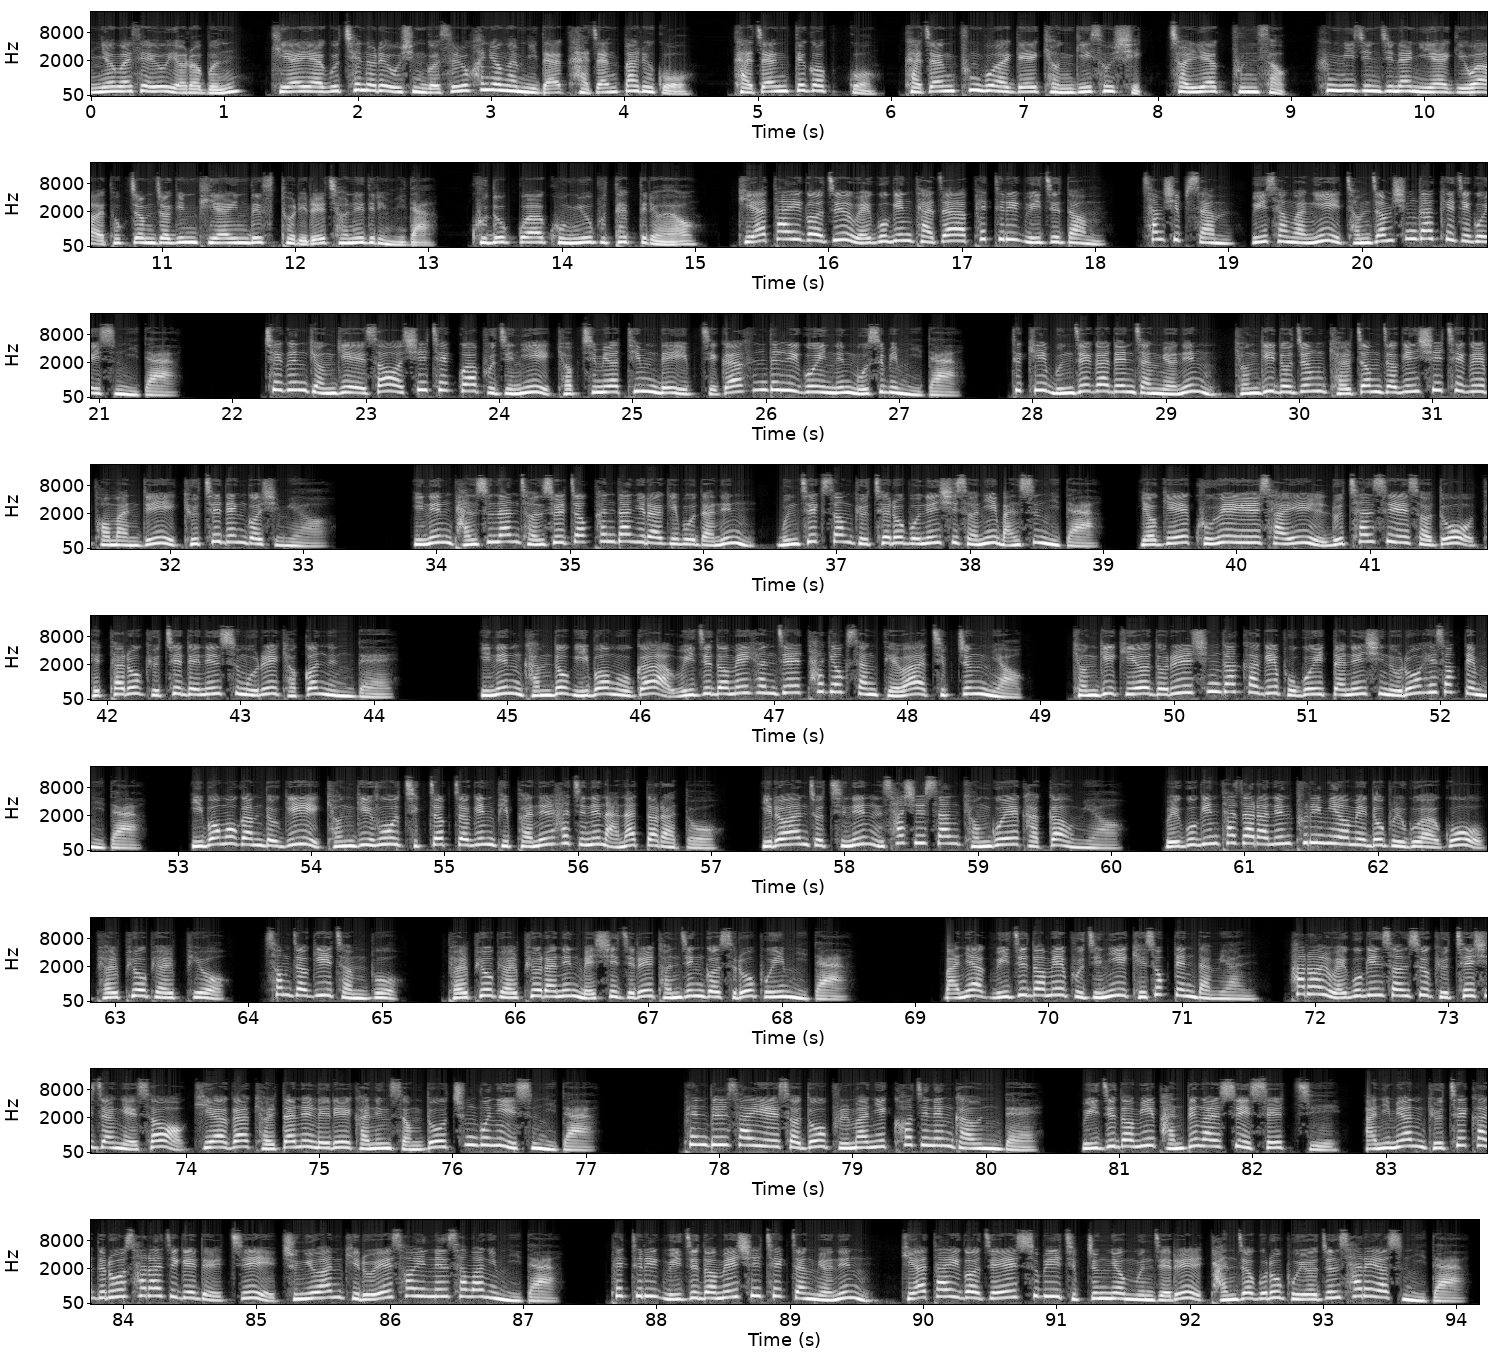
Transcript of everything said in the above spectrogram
안녕하세요 여러분. 기아야구 채널에 오신 것을 환영합니다. 가장 빠르고 가장 뜨겁고 가장 풍부하게 경기 소식, 전략 분석, 흥미진진한 이야기와 독점적인 비하인드 스토리를 전해드립니다. 구독과 공유 부탁드려요. 기아 타이거즈 외국인 타자 패트릭 위즈덤 33위 상황이 점점 심각해지고 있습니다. 최근 경기에서 실책과 부진이 겹치며 팀 내 입지가 흔들리고 있는 모습입니다. 특히 문제가 된 장면은 경기 도중 결정적인 실책을 범한 뒤 교체된 것이며 이는 단순한 전술적 판단이라기보다는 문책성 교체로 보는 시선이 많습니다. 여기에 9회 1 4일 루찬스에서도 대타로 교체되는 수모를 겪었는데 이는 감독 이범호가 위즈덤의 현재 타격 상태와 집중력, 경기 기여도를 심각하게 보고 있다는 신호로 해석됩니다. 이범호 감독이 경기 후 직접적인 비판을 하지는 않았더라도 이러한 조치는 사실상 경고에 가까우며 외국인 타자라는 프리미엄에도 불구하고 별표 별표, 성적이 전부, 별표 별표라는 메시지를 던진 것으로 보입니다. 만약 위즈덤의 부진이 계속된다면 8월 외국인 선수 교체 시장에서 기아가 결단을 내릴 가능성도 충분히 있습니다. 팬들 사이에서도 불만이 커지는 가운데 위즈덤이 반등할 수 있을지 아니면 교체 카드로 사라지게 될지 중요한 기로에 서 있는 상황입니다. 패트릭 위즈덤의 실책 장면은 기아 타이거즈의 수비 집중력 문제를 단적으로 보여준 사례였습니다.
